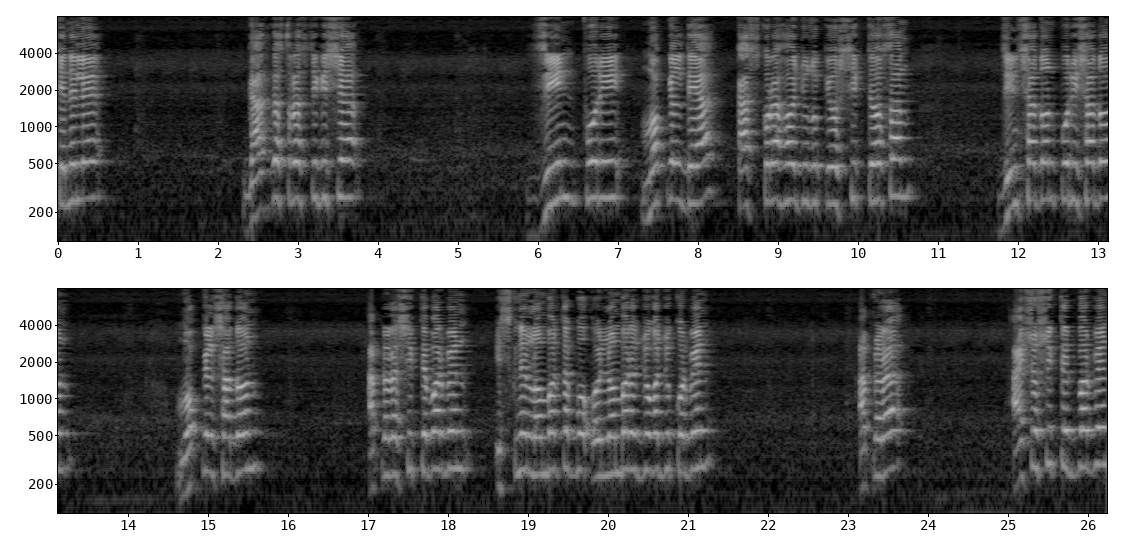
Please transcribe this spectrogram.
চ্যানেলে গাছ গাছগাছরা চিকিৎসা, জিন, পরি, মক্কেল দেয়া কাজ করা হয়। যদি কেউ শিখতে চান, জিন সাধন পরিসাধন মক্কেল সাধন, আপনারা শিখতে পারবেন। স্ক্রিনের নম্বর থাকব, ওই নম্বরে যোগাযোগ করবেন। আপনারা আইসো শিখতে পারবেন।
